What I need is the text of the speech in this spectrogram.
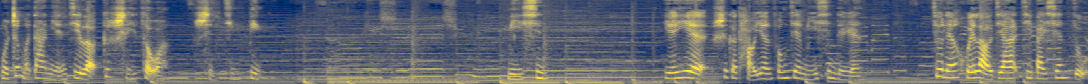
我这么大年纪了，跟谁走啊？神经病！”迷信。爷爷是个讨厌封建迷信的人，就连回老家祭拜先祖。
